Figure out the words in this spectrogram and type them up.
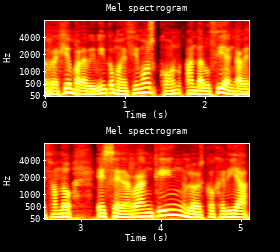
región para vivir, como decimos, con Andalucía encabezando ese ranking. Lo escogería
